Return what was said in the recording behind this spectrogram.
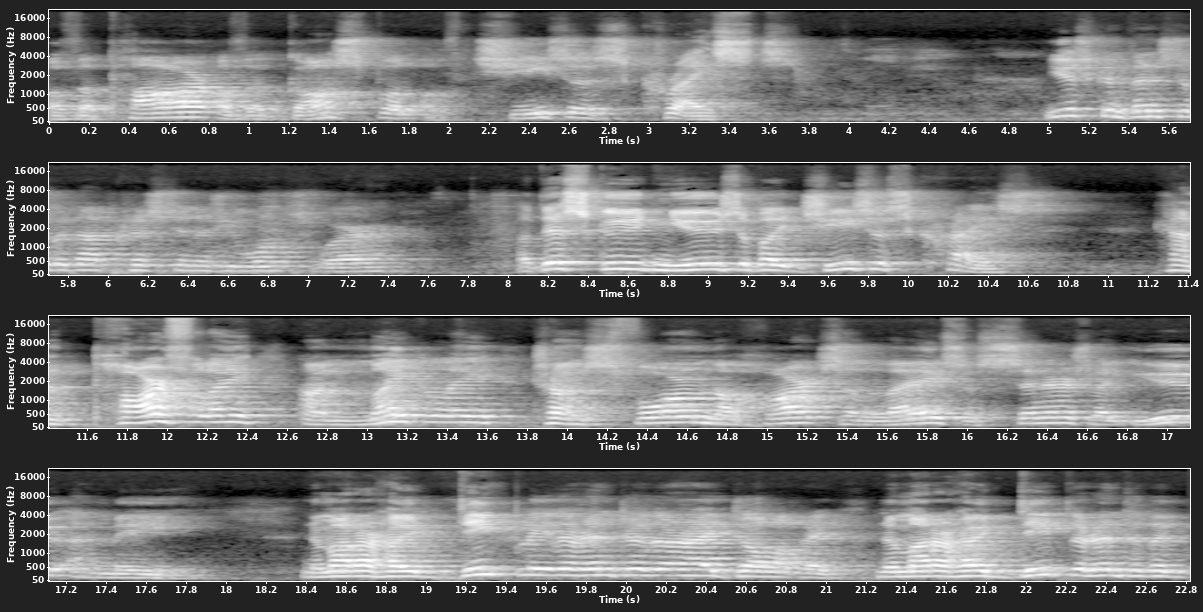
Of the power of the gospel of Jesus Christ. You as convinced about that, Christian, as you once were? That this good news about Jesus Christ can powerfully and mightily transform the hearts and lives of sinners like you and me. No matter how deeply they're into their idolatry, no matter how deep they're into the,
